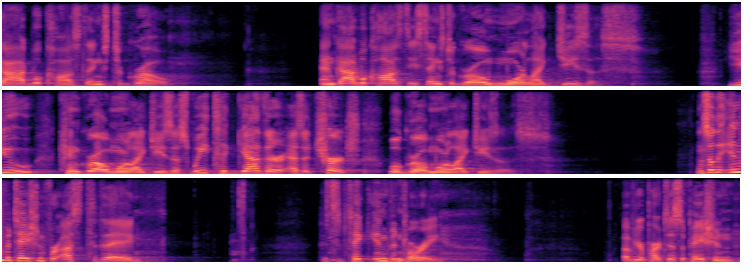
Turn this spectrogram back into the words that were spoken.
God will cause things to grow. And God will cause these things to grow more like Jesus. You can grow more like Jesus. We together as a church will grow more like Jesus. And so the invitation for us today is to take inventory of your participation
